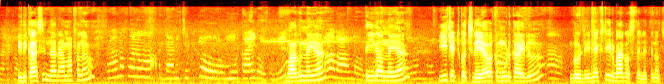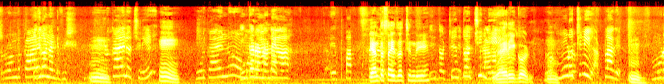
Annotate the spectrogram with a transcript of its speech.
పెడతాం. ఇది కాసిందా రామాఫలం? రామఫలం దాని చెట్టుకి ఓ ర- మూడు కాయలు అవుతుంది బాగున్నాయా? తీగా ఉన్నాయా? ఈ చెట్టుకు వచ్చినాయా? ఒక మూడు కాయలు? గుడ్. నెక్స్ట్ ఇయర్ బాగా వస్తాయిలే తినొచ్చు. రెండు కాయలు. ఇదిగోనండి ఫిష్ మ్మ్. మూడు కాయలు వచ్చినాయి. మ్మ్. మూడు కాయలు ఇంకా రెండు ఎంత సైజ్ వచ్చింది? ఇంత వచ్చింది ఇంత వచ్చింది వెరీ గుడ్ మూడు వచ్చినాయి అట్లాగే మూడు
